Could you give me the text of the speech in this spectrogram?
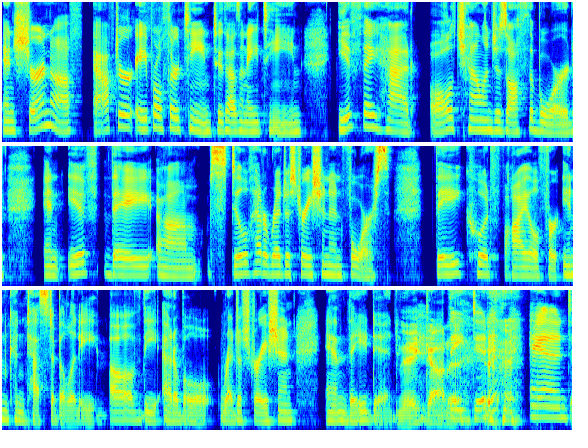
And sure enough, after April 13, 2018, if they had all challenges off the board and if they um, still had a registration in force, they could file for incontestability of the edible registration, and they did. They got it. They did it, and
